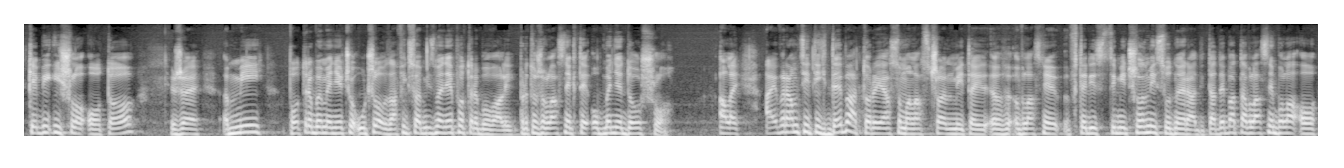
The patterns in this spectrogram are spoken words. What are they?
keby išlo o to, že my potrebujeme niečo účelov zafixovať, my sme nepotrebovali, pretože vlastne k tej obmene došlo ale aj v rámci tých debat, ktoré ja som mala s členmi, tej, e, vlastne vtedy s tými členmi súdnej rady, tá debata vlastne bola o,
